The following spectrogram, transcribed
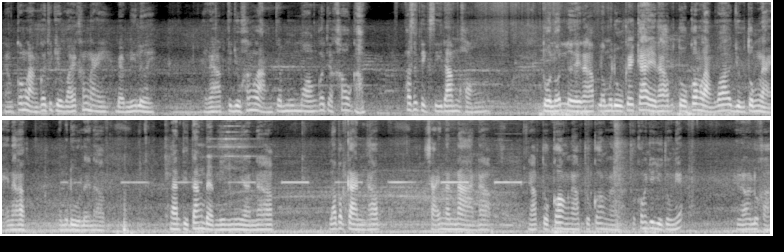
แล้วกล้องหลังก็จะเก็บไว้ข้างในแบบนี้เลยเห็นไหมครับจะอยู่ข้างหลังจะมุมมองก็จะเข้ากับพลาสติกสีดำของตัวรถเลยนะครับ เรามาดูใกล้ๆนะครับ ตัวกล้องหลังว่าอยู่ตรงไหนนะครับ เรามาดูเลยนะครับ งานติดตั้งแบบเนียนๆนะครับ รับประกันครับ ใช้นานๆนะครับ นะครับตัวกล้องนะครับตัวกล้องนะตัวกล้องจะอยู่ตรงนี้เห็นไหมลูกค้า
